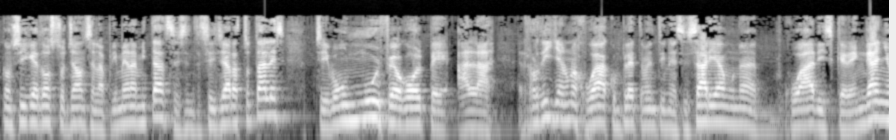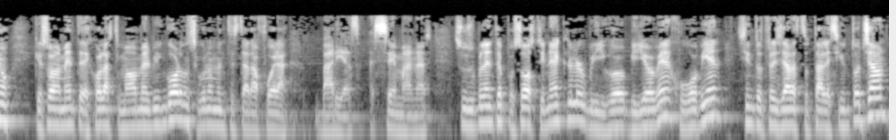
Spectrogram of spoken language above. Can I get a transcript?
Consigue dos touchdowns en la primera mitad, 66 yardas totales. Se llevó un muy feo golpe a la rodilla en una jugada completamente innecesaria, una jugada disque de engaño que solamente dejó lastimado a Melvin Gordon. Seguramente estará fuera varias semanas. Su suplente, pues Austin Eckler, vivió bien, jugó bien, 103 yardas totales y un touchdown.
